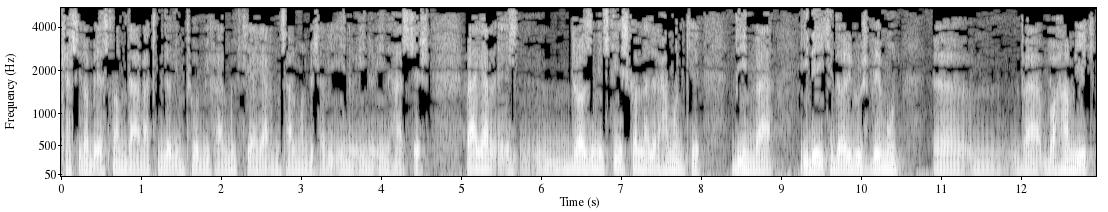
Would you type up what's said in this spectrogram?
کسی را به اسلام دعوت می‌داد اینطور میفرمود که اگر مسلمان بشوی این و این و این هستش. و اگر راضی نیستی اشکال نداره. همون که دین و ایده ای که داری روش بمون و با هم یک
